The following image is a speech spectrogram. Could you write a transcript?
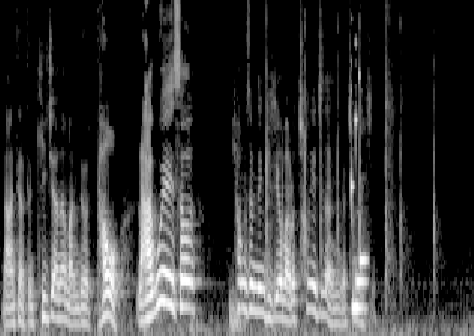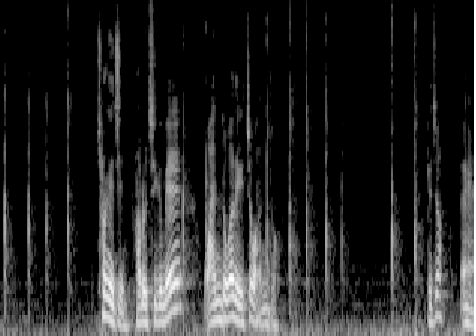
나한테 어떤 기지 하나 만들어 다오. 라고 해서 형성된 기지가 바로 청해진 아닙니까? 청해진. 청해진. 바로 지금의 완도가 되겠죠. 완도. 그죠? 예.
